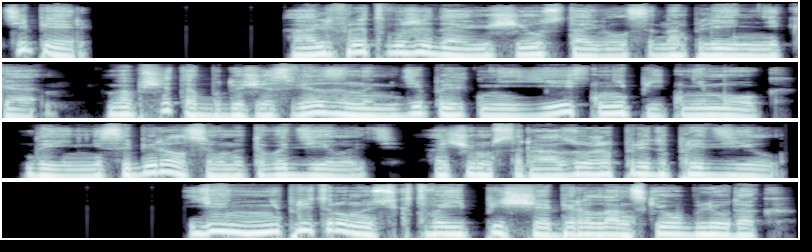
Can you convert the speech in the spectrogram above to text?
Теперь. Альфред выжидающе уставился на пленника. Вообще-то, будучи связанным, Диппольт ни есть, ни пить не мог. Да и не собирался он этого делать, о чем сразу же предупредил. «Я не притронусь к твоей пище, аберландский ублюдок»,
